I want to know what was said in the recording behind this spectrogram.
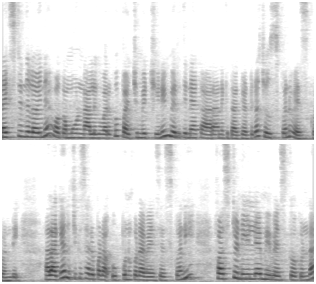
నెక్స్ట్ ఇందులోనే ఒక మూడు నాలుగు వరకు పచ్చిమిర్చిని మీరు తినే కారానికి తగ్గట్టుగా చూసుకొని వేసుకోండి. అలాగే రుచికి సరిపడా ఉప్పును కూడా వేసేసుకొని ఫస్ట్ నీళ్ళేమి వేసుకోకుండా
